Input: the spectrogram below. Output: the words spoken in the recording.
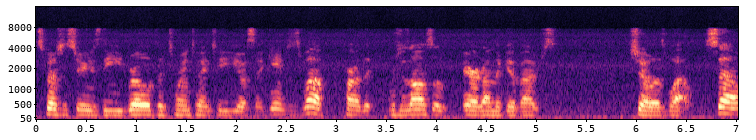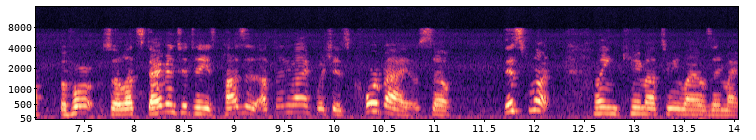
special series, the Road to 2022 USA Games as well, part of it, which is also aired on the Good Vibes show as well. So before, so let's dive into today's positive updating life, which is core values. So this one thing came out to me when I was in my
